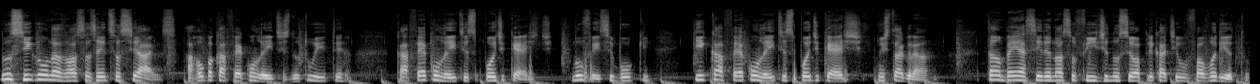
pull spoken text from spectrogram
Nos sigam nas nossas redes sociais, arroba Café com Leites no Twitter, Café com Leites Podcast no Facebook e Café com Leites Podcast no Instagram. Também assine nosso feed no seu aplicativo favorito.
